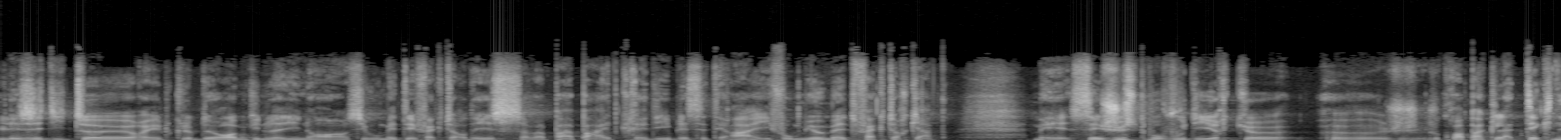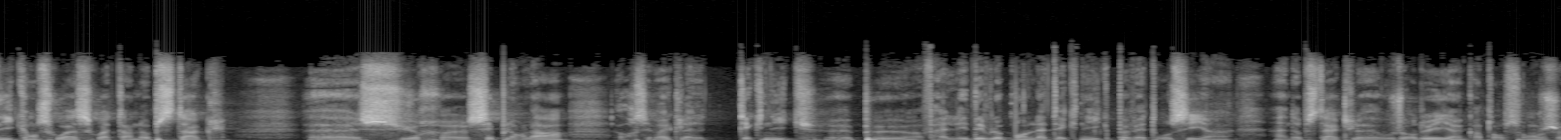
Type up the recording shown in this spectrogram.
les éditeurs et le Club de Rome qui nous a dit non, si vous mettez Facteur 10, ça ne va pas apparaître crédible, etc. Il faut mieux mettre Facteur 4. Mais c'est juste pour vous dire que je ne crois pas que la technique en soi soit un obstacle sur euh, ces plans-là. Alors c'est vrai que la technique euh, peut, enfin les développements de la technique peuvent être aussi un, obstacle aujourd'hui hein, quand on songe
